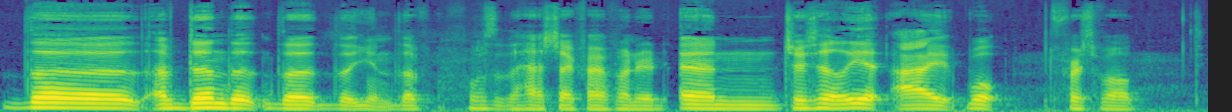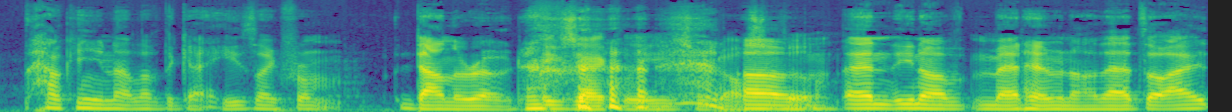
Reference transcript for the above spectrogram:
the I've done the the the you know, the what was it the hashtag 500 and Chase Elliott. I well, first of all, how can you not love the guy? He's like from down the road. Exactly. he's from Dawsonville. um, and you know I've met him and all that, so I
